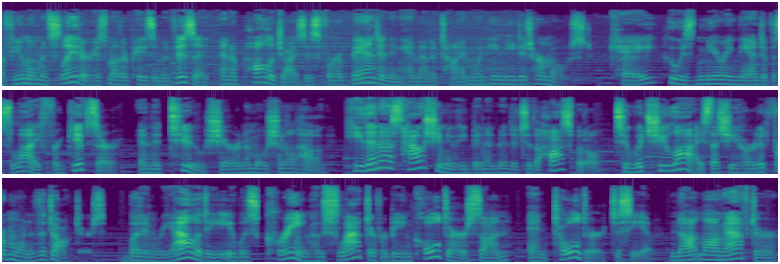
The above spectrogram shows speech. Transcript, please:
A few moments later, his mother pays him a visit and apologizes for abandoning him at a time when he needed her most. Kay, who is nearing the end of his life, forgives her, and the two share an emotional hug. He then asks how she knew he'd been admitted to the hospital, to which she lies that she heard it from one of the doctors. But in reality, it was Cream who slapped her for being cold to her son and told her to see him. Not long after,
